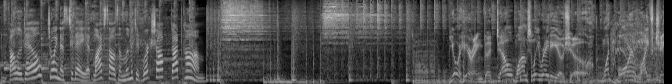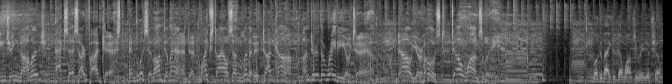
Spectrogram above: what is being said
and follow Del? Join us today at lifestylesunlimitedworkshop.com. You're hearing the Del Walmsley Radio Show. Want more life changing knowledge? Access our podcast and listen on demand at lifestylesunlimited.com under the radio tab. Now, your host, Del Walmsley. Welcome back to the Del Walmsley Radio Show.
